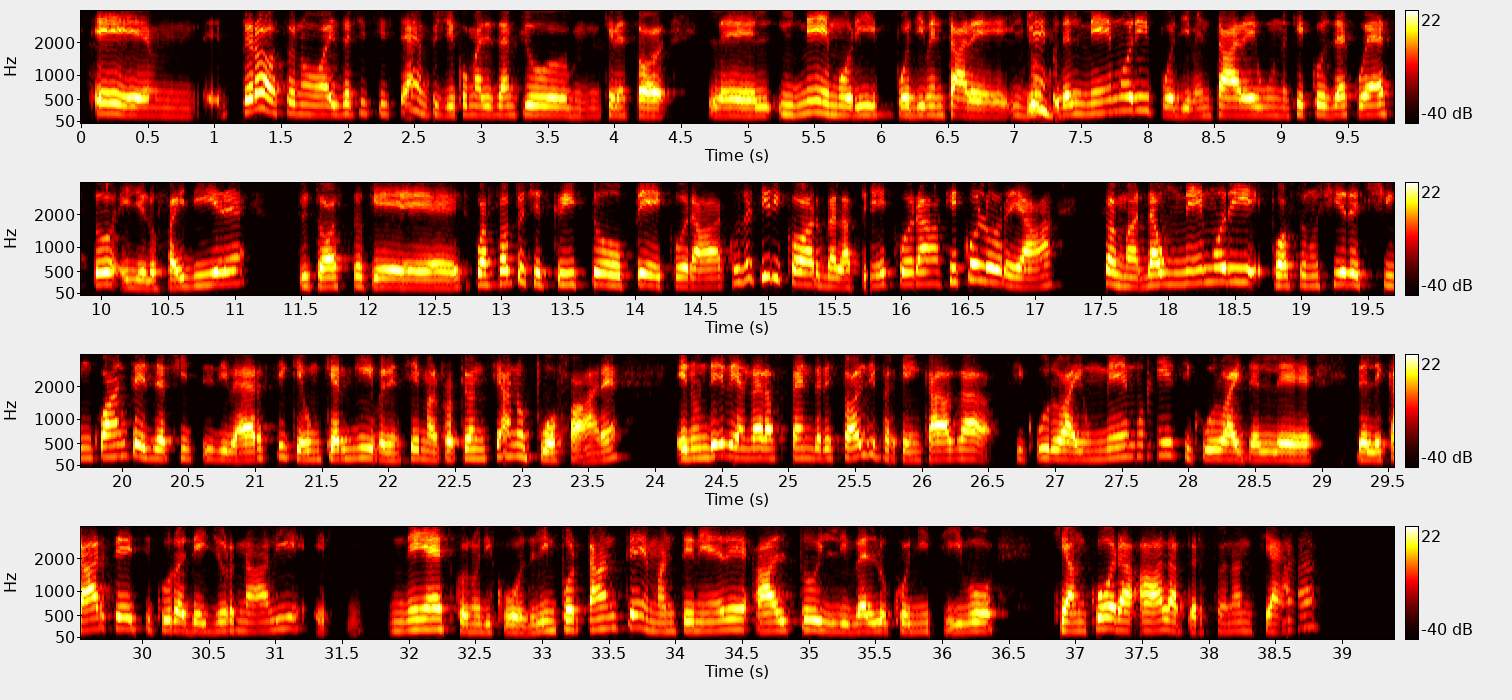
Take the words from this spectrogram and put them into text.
E, ehm, però sono esercizi semplici, come ad esempio, mm, che ne so, le, il memory può diventare il sì. gioco del memory, può diventare un che cos'è questo e glielo fai dire, piuttosto che qua sotto c'è scritto pecora, cosa ti ricorda la pecora? Che colore ha? Insomma, da un memory possono uscire 50 esercizi diversi che un caregiver insieme al proprio anziano può fare e non deve andare a spendere soldi perché in casa sicuro hai un memory, sicuro hai delle, delle carte, sicuro hai dei giornali ne escono di cose. L'importante è mantenere alto il livello cognitivo che ancora ha la persona anziana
